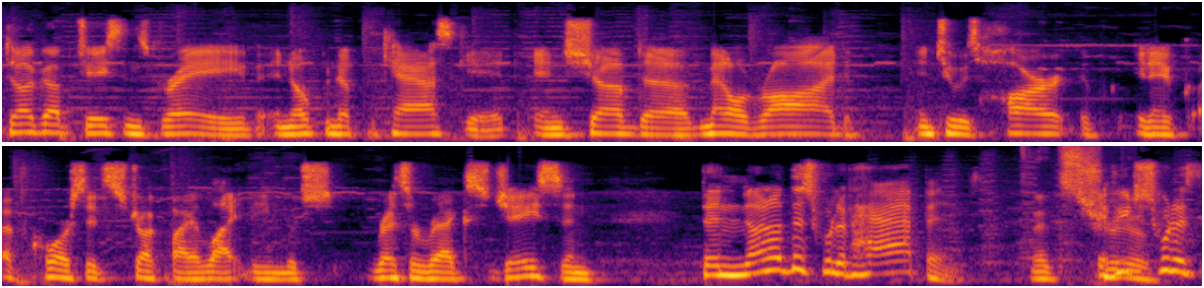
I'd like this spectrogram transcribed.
dug up Jason's grave and opened up the casket and shoved a metal rod into his heart, and of course, it's struck by lightning, which resurrects Jason. Then none of this would have happened. That's If true. he just would have,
